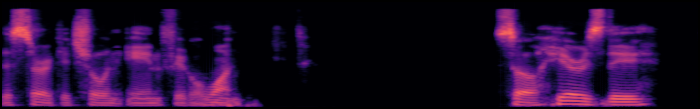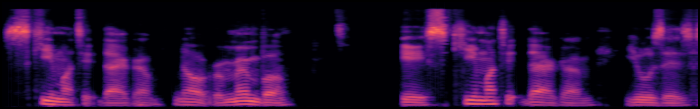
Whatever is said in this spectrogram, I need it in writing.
the circuit shown in figure one. So here is the schematic diagram. Now remember, a schematic diagram uses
